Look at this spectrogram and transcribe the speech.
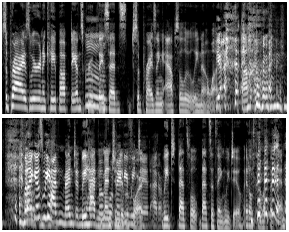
Surprise, we were in a K-pop dance group. They said surprising absolutely no one. Mm. Yeah. but I guess we hadn't mentioned We hadn't before. mentioned Maybe it before. we did. I don't know. We that's what that's a thing we do. It'll come up again.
